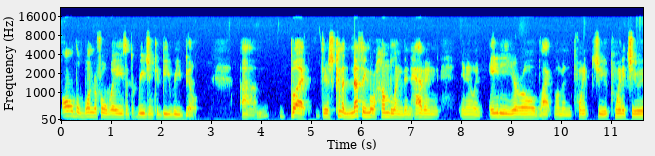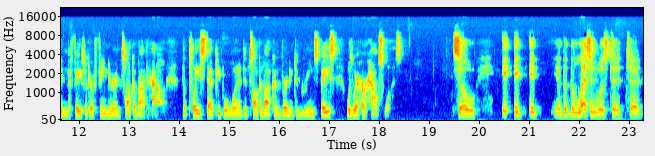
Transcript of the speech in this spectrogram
all the wonderful ways that the region could be rebuilt. Um, but there's kind of nothing more humbling than having, you know, an 80 year old black woman point you point at you in the face with her finger and talk about how the place that people wanted to talk about converting to green space was where her house was. So it it, it you know the, the lesson was to to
